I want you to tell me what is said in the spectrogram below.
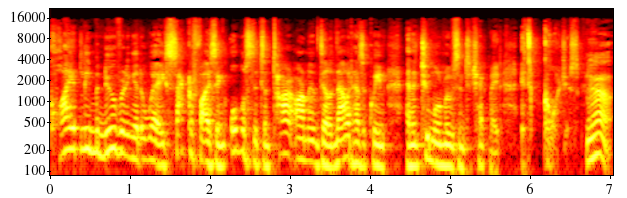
quietly maneuvering it away, sacrificing almost its entire army until now it has a queen, and then two more moves into checkmate. It's gorgeous. Yeah.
